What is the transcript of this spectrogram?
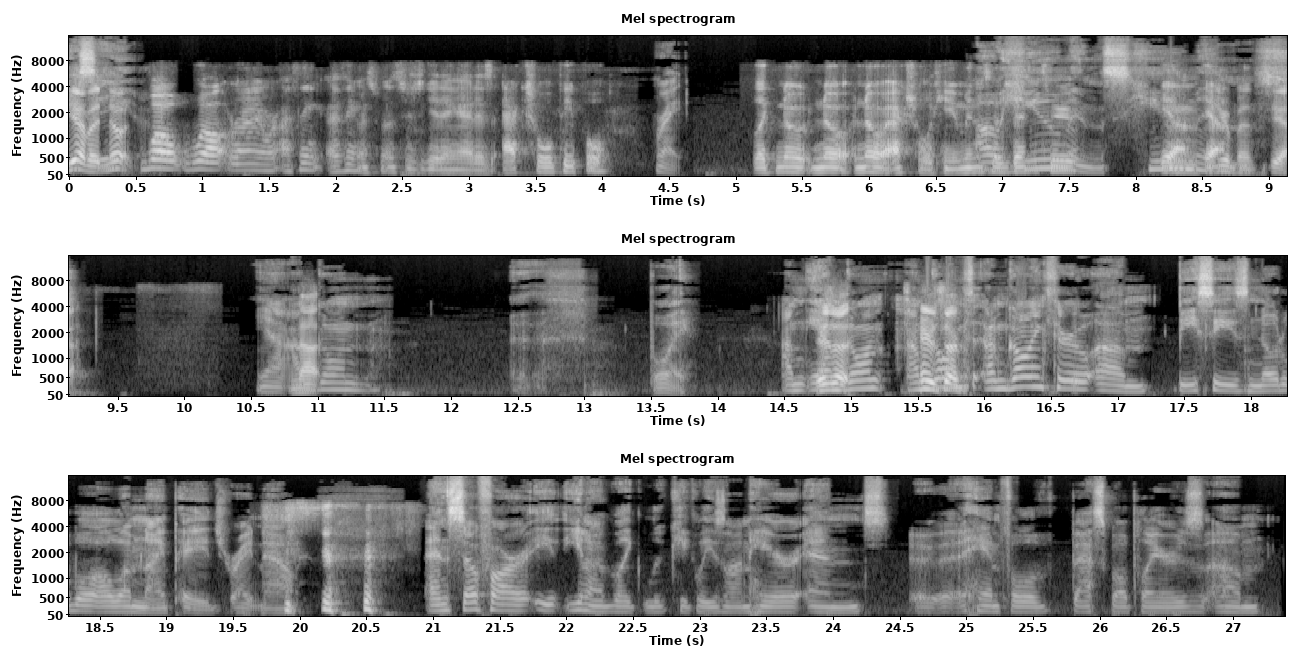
Yeah, but no- Well, well, Ryan, I think I think what Spencer's getting at is actual people, right? like no no no actual humans Oh, have been to. humans, Yeah, humans, yeah. Humans, yeah. Yeah, I'm Not- going. Uh, boy, I'm, yeah, I'm a- going. I'm going. a- th- I'm going through um, BC's notable alumni page right now, and so far, you know, like Luke Kuechly's on here, and a handful of basketball players. Um, Wasn't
